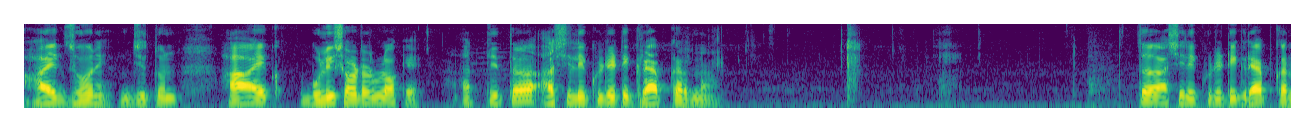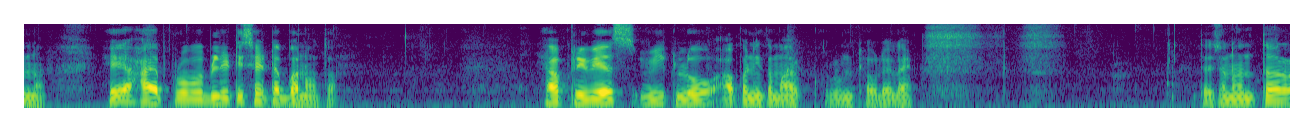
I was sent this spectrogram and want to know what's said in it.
हा एक झोन आहे जिथून हा एक बुलिश ऑर्डर ब्लॉक आहे. आणि तिथं अशी लिक्विडिटी ग्रॅप करणं तिथं अशी लिक्विडिटी ग्रॅप करणं हे हाय प्रोबेबिलिटी सेटअप बनवतं. ह्या प्रिवियस वीक लो आपण इथं मार्क करून ठेवलेला आहे. त्याच्यानंतर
